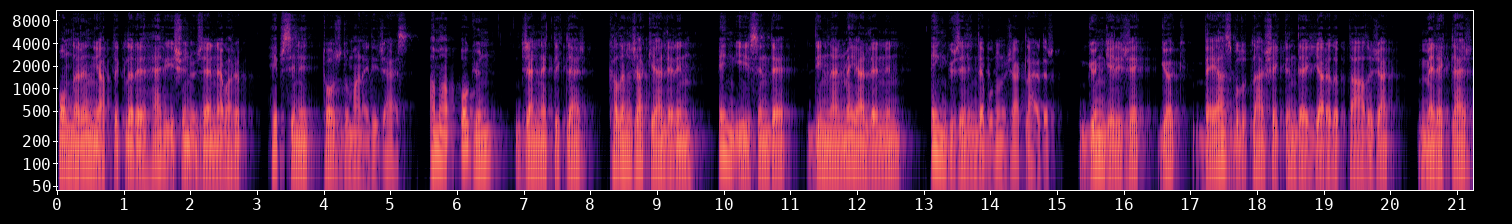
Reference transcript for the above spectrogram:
Onların yaptıkları her işin üzerine varıp hepsini toz duman edeceğiz. Ama o gün cennetlikler kalınacak yerlerin en iyisinde dinlenme yerlerinin en güzelinde bulunacaklardır. Gün gelecek gök beyaz bulutlar şeklinde yarılıp dağılacak, melekler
